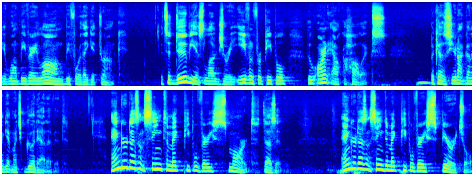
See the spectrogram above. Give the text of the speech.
it won't be very long before they get drunk. It's a dubious luxury, even for people who aren't alcoholics, because you're not going to get much good out of it. Anger doesn't seem to make people very smart, does it? Anger doesn't seem to make people very spiritual.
